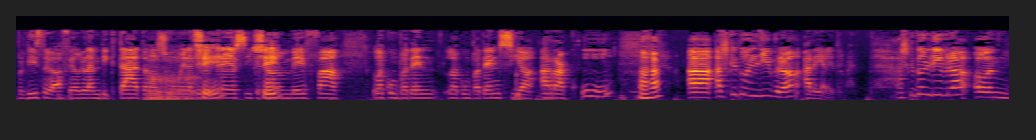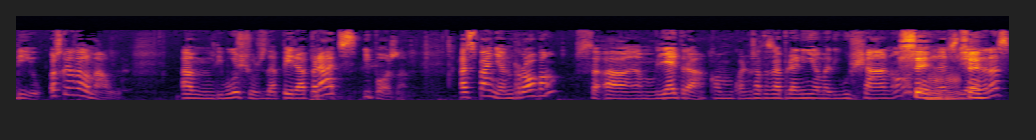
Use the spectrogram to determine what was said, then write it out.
periodista que va fer el gran dictat en el seu moment a Sí, TV3 i que sí. també fa la, competen la competència a RAC1 Uh -huh. Uh, ha escrit un llibre, ara ja l'he trobat, ha escrit un llibre on diu Òscar Dalmau, amb dibuixos de Pere Prats, i posa Espanya en roba, uh, amb lletra, com quan nosaltres apreníem a dibuixar, no? Sí, Les sí. lletres.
